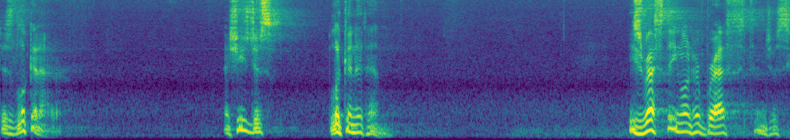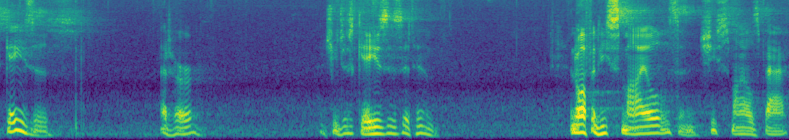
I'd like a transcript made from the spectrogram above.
just looking at her. And she's just looking at him. He's resting on her breast and just gazes at her. And she just gazes at him. And often he smiles and she smiles back.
